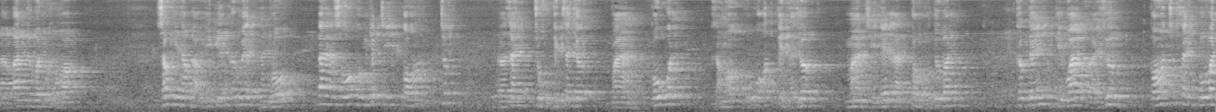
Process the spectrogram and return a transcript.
là ban tư vấn của họ. Sau khi tham khảo ý kiến các huyện thành phố đa số không nhất trí có chức uh, danh chủ tịch xây dựng và cố vấn dòng họ vũ võ tỉnh hải dương mà chỉ nên là tổ tư vấn. Thực tế kỳ qua ở hải dương có chức danh cố vấn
